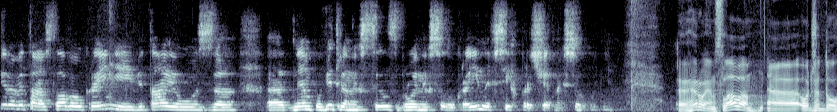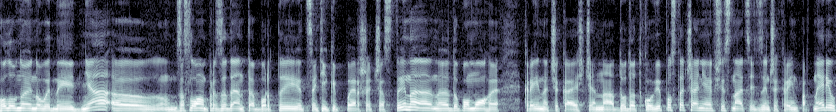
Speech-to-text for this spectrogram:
Щиро вітаю, слава Україні! І вітаю з е, Днем повітряних сил Збройних сил України всіх причетних сьогодні. Е, Героям слава. Е, Отже, до головної новини дня. За словами президента, борти це тільки перша частина допомоги. Країна чекає ще на додаткові постачання F-16 з інших країн-партнерів.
